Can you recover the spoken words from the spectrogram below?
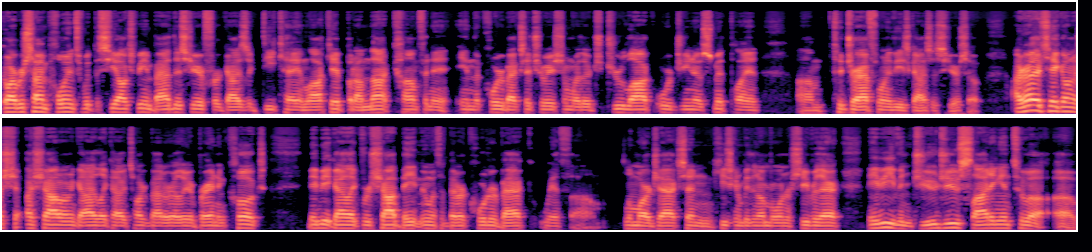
garbage time points with the Seahawks being bad this year for guys like DK and Lockett, but I'm not confident in the quarterback situation, whether it's Drew Lock or Geno Smith playing um, to draft one of these guys this year. So I'd rather take on a, sh- a shot on a guy like I talked about earlier, Brandin Cooks, maybe a guy like Rashod Bateman with a better quarterback with um, Lamar Jackson. He's going to be the number one receiver there. Maybe even Juju sliding into a, a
